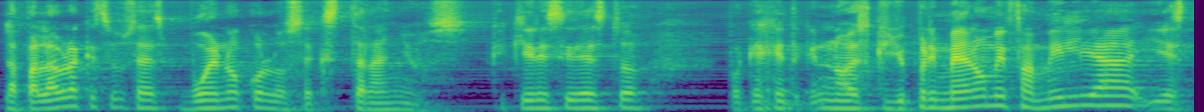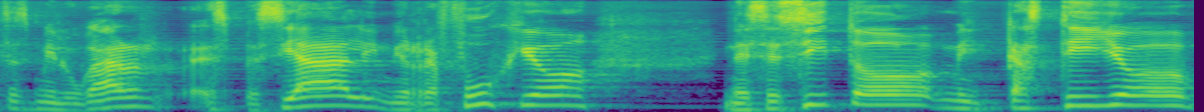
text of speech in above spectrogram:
La palabra que se usa es bueno con los extraños. ¿Qué quiere decir esto? Porque hay gente que no, es que yo primero mi familia y este es mi lugar especial y mi refugio. Necesito mi castillo.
